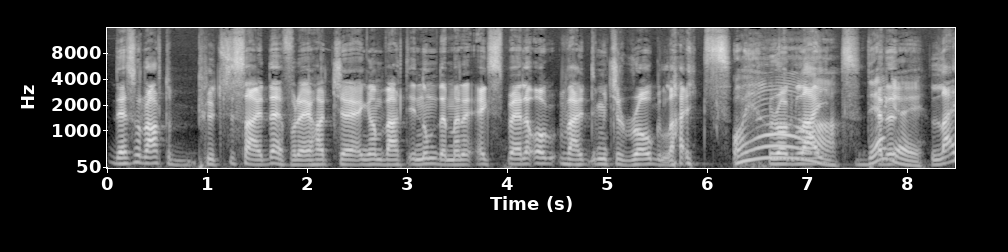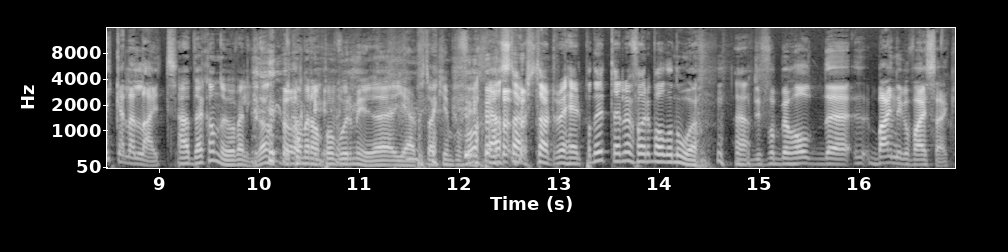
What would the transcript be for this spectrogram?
Det er så rart å plutselig si det, for jeg har ikke engang vært innom det. Men jeg spiller òg veldig mye rogelikes. Oh, ja! Roguelite. Det er gøy. Like eller light? Ja, Det kan du jo velge, da. Det kommer an på hvor mye hjelp du er keen på å få. Ja, start, starter du helt på nytt, eller får du beholde noe? Du får beholde Binding of Isaac.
